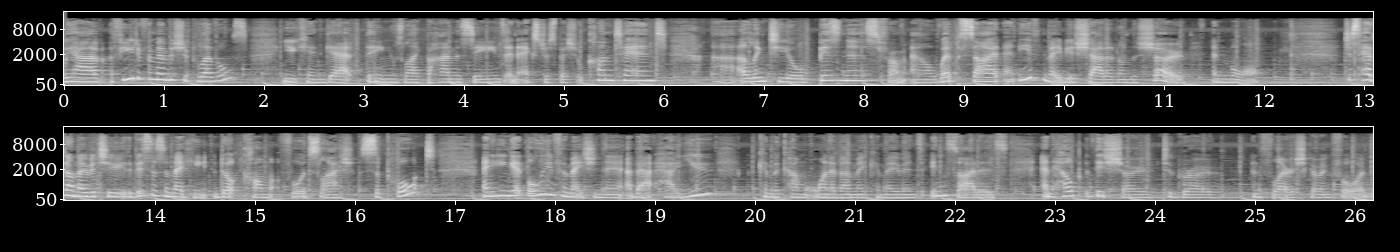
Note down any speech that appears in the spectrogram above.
We have a few different membership levels. You can get things like behind the scenes and extra special content, uh, a link to your business from our website, and even maybe a shout out on the show and more. Just head on over to thebusinessofmaking.com forward slash support, and you can get all the information there about how you can become one of our Maker Mavens insiders and help this show to grow and flourish going forward.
